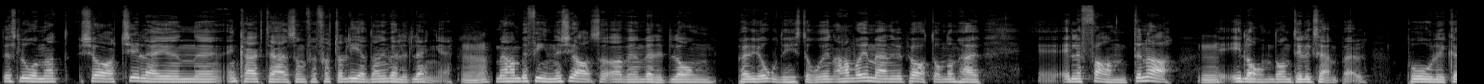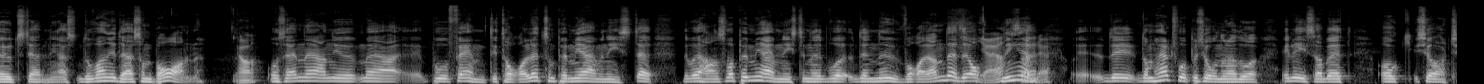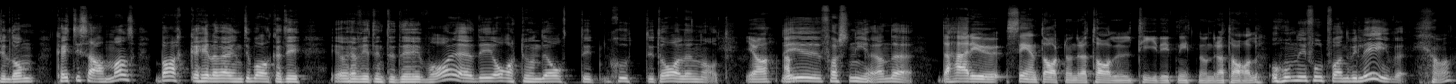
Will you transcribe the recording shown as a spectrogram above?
det slår mig att Churchill är ju en, eh, en karaktär som för första levde han väldigt länge. Mm. Men han befinner sig alltså över en väldigt lång period i historien. Han var ju med när vi pratade om de här eh, elefanterna Mm. i London till exempel. På olika utställningar. Då var han ju där som barn. Ja, Och sen är han ju med på 50-talet som premiärminister. Det var ju han som var premiärminister när den nuvarande ja, drottningen. det. det, de här två personerna då, Elisabeth och Churchill, de kan ju tillsammans backa hela vägen tillbaka till, ja, jag vet inte, det var det, det är 1880-70-tal eller något. Ja, Det är ju fascinerande. Det här är ju sent 1800-tal eller tidigt 1900-tal. Och hon är ju fortfarande vid liv. Ja,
